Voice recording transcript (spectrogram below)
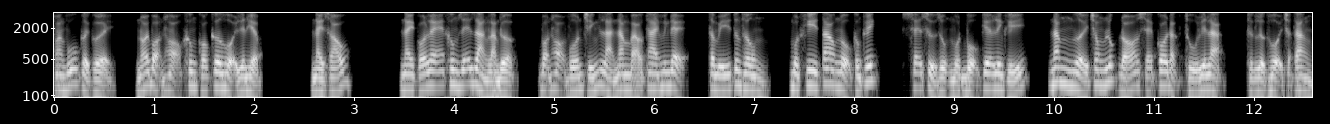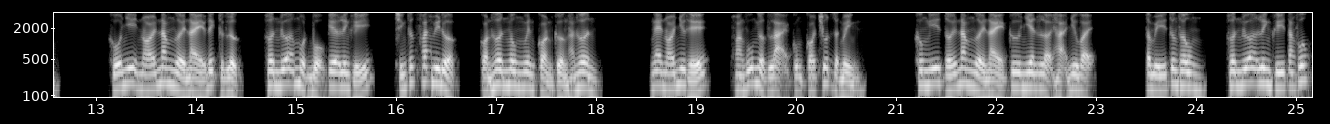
Hoàng vũ cười cười, nói bọn họ không có cơ hội liên hiệp. Này sáu, này có lẽ không dễ dàng làm được bọn họ vốn chính là năm bảo thai huynh đệ, tâm ý tương thông, một khi tao nộ công kích, sẽ sử dụng một bộ kia linh khí, năm người trong lúc đó sẽ có đặc thù liên lạc, thực lực hội trợ tăng. Khố nhĩ nói năm người này đích thực lực, hơn nữa một bộ kia linh khí, chính thức phát huy được, còn hơn mông nguyên còn cường hắn hơn. Nghe nói như thế, hoàng vũ ngược lại cũng có chút giật mình. Không nghĩ tới năm người này cư nhiên lợi hại như vậy. Tâm ý tương thông, hơn nữa linh khí tăng phúc,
